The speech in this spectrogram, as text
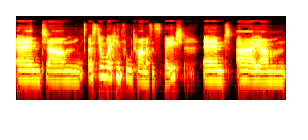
and um, I was still working full time as a speech. And I um,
